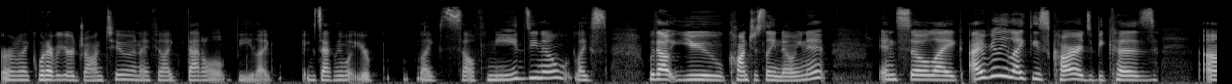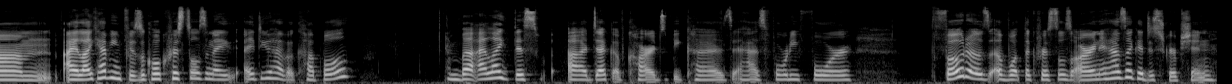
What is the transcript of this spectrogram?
or like whatever you're drawn to, and I feel like that'll be like exactly what your like self needs. You know, like without you consciously knowing it. And so like I really like these cards because um I like having physical crystals and I I do have a couple but I like this uh, deck of cards because it has 44 photos of what the crystals are and it has like a description.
